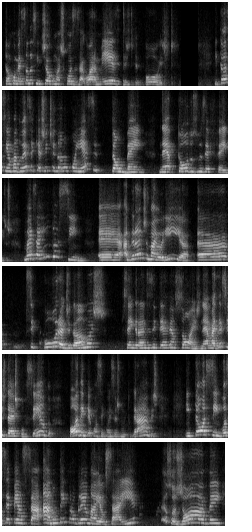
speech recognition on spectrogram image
estão começando a sentir algumas coisas agora, meses depois. Então, assim, é uma doença que a gente ainda não conhece tão bem, né? Todos os efeitos, mas ainda assim, é, a grande maioria é, se cura, digamos, sem grandes intervenções, né? Mas esses 10% podem ter consequências muito graves. Então, assim, você pensar, ah, não tem problema eu sair, eu sou jovem,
